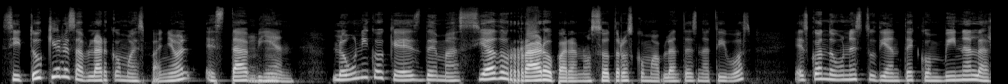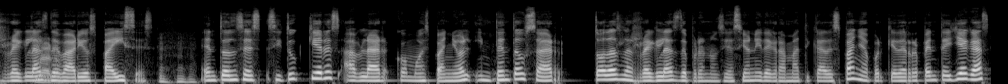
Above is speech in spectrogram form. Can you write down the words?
Si tú quieres hablar como español, está bien. Lo único que es demasiado raro para nosotros como hablantes nativos es cuando un estudiante combina las reglas de varios países. Entonces, si tú quieres hablar como español, intenta usar todas las reglas de pronunciación y de gramática de España, porque de repente llegas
